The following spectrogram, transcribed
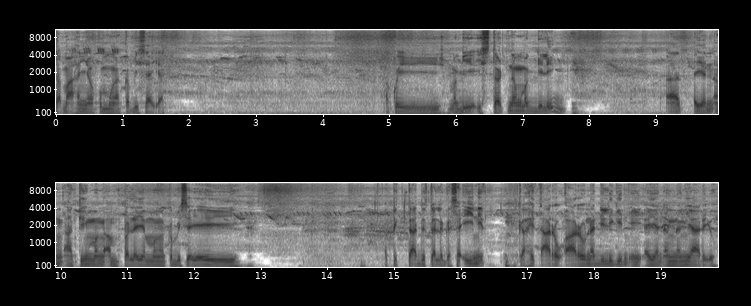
samahan niyo ako mga kabisaya. Ako'y mag start ng magdilig. At ayan ang aking mga ampalaya mga kabisaya ay apektado talaga sa init. Kahit araw-araw na diligin eh ayan ang nangyari oh.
